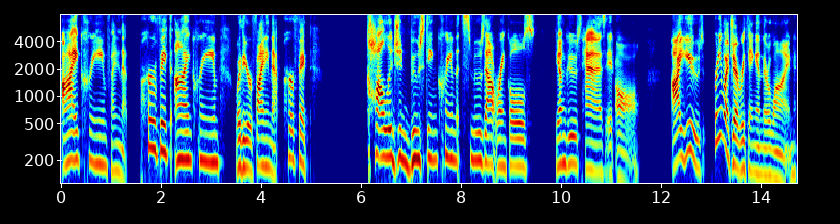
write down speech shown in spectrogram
eye cream, finding that perfect eye cream, whether you're finding that perfect collagen boosting cream that smooths out wrinkles, Young Goose has it all. I use pretty much everything in their line,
